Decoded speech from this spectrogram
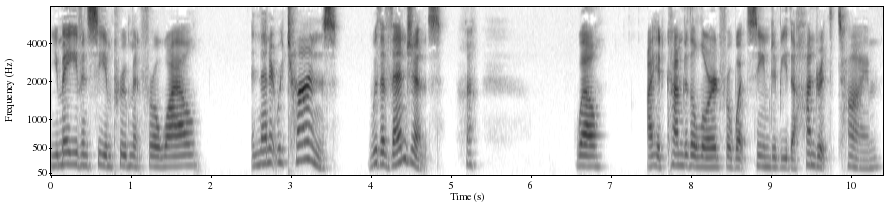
You may even see improvement for a while, and then it returns with a vengeance. well, I had come to the Lord for what seemed to be the hundredth time,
